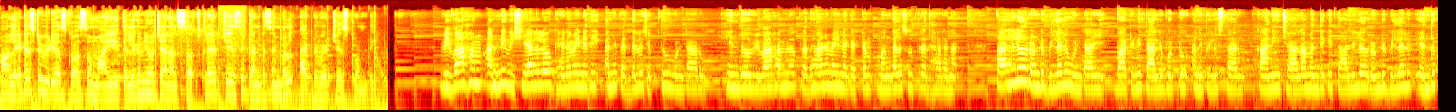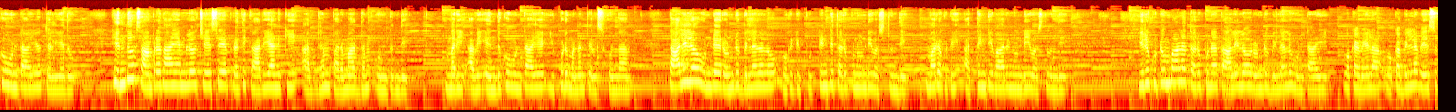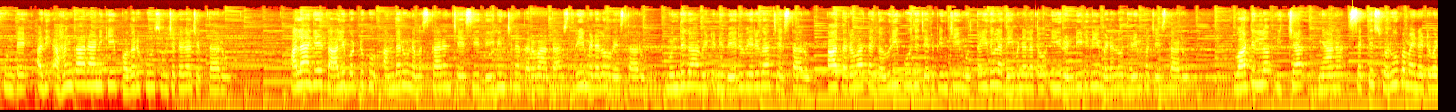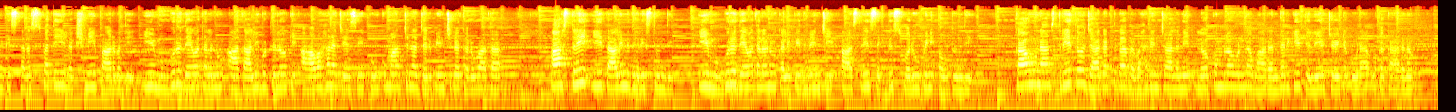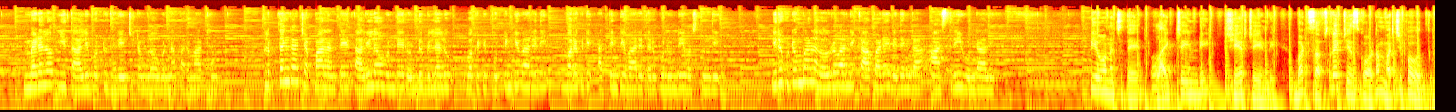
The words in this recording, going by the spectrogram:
మా latest videos కోసం మా ఈ తెలుగు న్యూస్ ఛానల్ సబ్స్క్రైబ్ చేసి గంట సింబల్ యాక్టివేట్ చేసుకోండి. వివాహం అన్ని విషయాలలో ఘనమైనది అని పెద్దలు చెప్తూ ఉంటారు. హిందూ వివాహంలో ప్రధానమైన ఘట్టం మంగళసూత్ర ధారణ. తాలిలో రెండు బిల్లలు ఉంటాయి. వాటిని తాలిబొట్టు అని పిలుస్తారు. కానీ చాలామందికి తాలిలో రెండు బిల్లలు ఎందుకు ఉంటాయో తెలియదు. హిందూ సాంప్రదాయంలో చేసే ప్రతి కార్యానికి అర్థం పరమార్థం ఉంటుంది. మరి అవి ఎందుకు ఉంటాయో ఇప్పుడు మనం తెలుసుకుందాం. తాలిలో ఉండే రెండు బిళ్ళలలో ఒకటి పుట్టింటి తరపు నుండి వస్తుంది మరొకటి అత్తింటి వారి నుండి వస్తుంది. ఇరు కుటుంబాల తరపున తాలిలో రెండు బిళ్ళలు ఉంటాయి. ఒకవేళ ఒక బిళ్ళ వేసుకుంటే అది అహంకారానికి పొగరుకు సూచికగా చెప్తారు. అలాగే తాలిబొట్టుకు అందరూ నమస్కారం చేసి దీవించిన తరువాత స్త్రీ మెడలో వేస్తారు. ముందుగా వీటిని వేరువేరుగా చేస్తారు. ఆ తరువాత గౌరీ పూజ జరిపించి ముత్తైదుల దీవెనలతో ఈ రెండింటిని మెడలో ధరింప చేస్తారు. వాటిల్లో ఇచ్చ జ్ఞాన శక్తి స్వరూపమైనటువంటి సరస్వతి లక్ష్మీ పార్వతి ఈ ముగ్గురు దేవతలను ఆ తాలిబొట్టులోకి ఆవాహన చేసి కుంకుమార్చన జరిపించిన తరువాత ఆ స్త్రీ ఈ తాళిని ధరిస్తుంది. ఈ ముగ్గురు దేవతలను కలిపి ధరించి ఆ స్త్రీ శక్తి స్వరూపిణి అవుతుంది. కావున స్త్రీతో జాగ్రత్తగా వ్యవహరించాలని లోకంలో ఉన్న వారందరికీ తెలియచేయట కూడా ఒక కారణం. మెడలో ఈ తాలిబొట్టు ధరించటంలో ఉన్న పరమార్థం. క్లుప్తంగా చెప్పాలంటే తాలిలో ఉండే రెండు బిల్లలు ఒకటి పుట్టింటి వారిది మరొకటి అత్తింటి వారి తరపు నుండి వస్తుంది. ఇరు కుటుంబాల గౌరవాన్ని కాపాడే విధంగా ఆ స్త్రీ ఉండాలి. వీడియో నచ్చితే లైక్ చేయండి షేర్ చేయండి. బట్ సబ్స్క్రైబ్ చేసుకోవడం మర్చిపోవద్దు.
